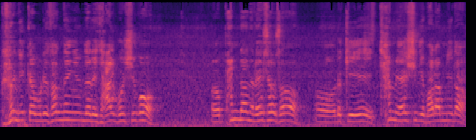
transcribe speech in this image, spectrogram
그러니까 우리 선생님들이 잘 보시고 어, 판단을 하셔서 어, 이렇게 참여하시기 바랍니다.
